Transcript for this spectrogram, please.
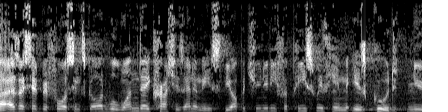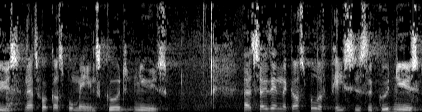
Uh, as I said before, since God will one day crush his enemies, the opportunity for peace with him is good news. That's what gospel means, good news. Uh, so then the gospel of peace is the good news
